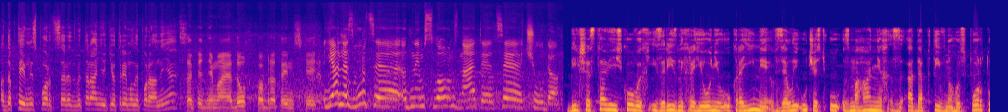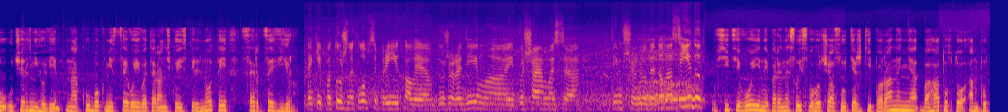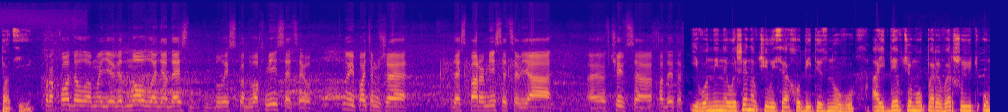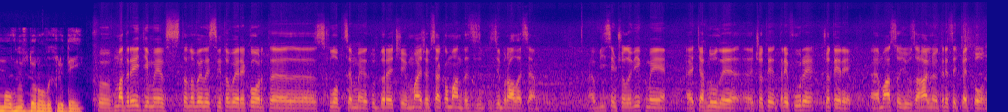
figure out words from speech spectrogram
адаптивний спорт серед ветеранів, які отримали поранення. Це піднімає дух побратимський. Я назву це одним словом, знаєте, це чудо. Більше ста військових із різних регіонів України взяли участь у змаганнях з адаптивного спорту у Чернігові на кубок місцевої ветеранської спільноти Серце Вір. Такі потужні хлопці приїхали. Дуже радіємо і пишаємося тим, що люди до нас їдуть. Всі ці воїни перенесли свого часу тяжкі поранення, багато хто ампутації. Проходило моє відновлення десь близько двох місяців. Ну і потім вже десь пару місяців я е, вчився ходити. І вони не лише навчилися ходити знову, а й де в чому перевершують умовно здорових людей. В Мадриді ми встановили світовий рекорд е, з хлопцями. Тут, до речі, майже вся команда зібралася. Вісім чоловік ми е, тягнули е, три фури, чотири е, масою загальною 35 тонн.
